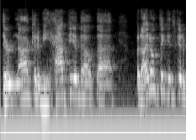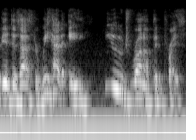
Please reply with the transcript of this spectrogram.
They're not going to be happy about that, but I don't think it's going to be a disaster. We had a huge run up in prices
